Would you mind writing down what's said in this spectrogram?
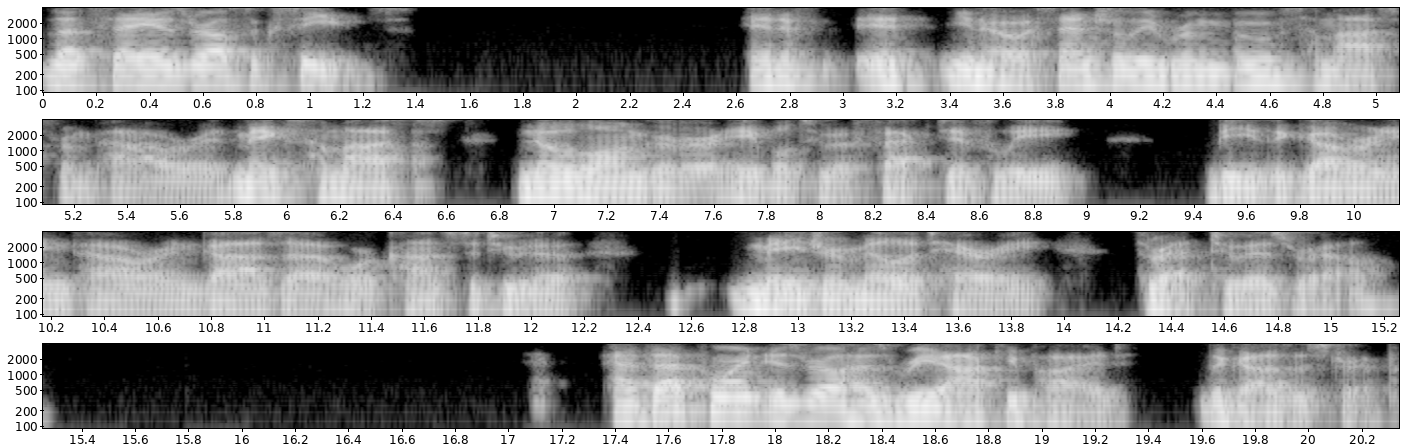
let's say Israel succeeds. It it you know essentially removes Hamas from power. It makes Hamas no longer able to effectively be the governing power in Gaza or constitute a major military threat to Israel. At that point, Israel has reoccupied the Gaza Strip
